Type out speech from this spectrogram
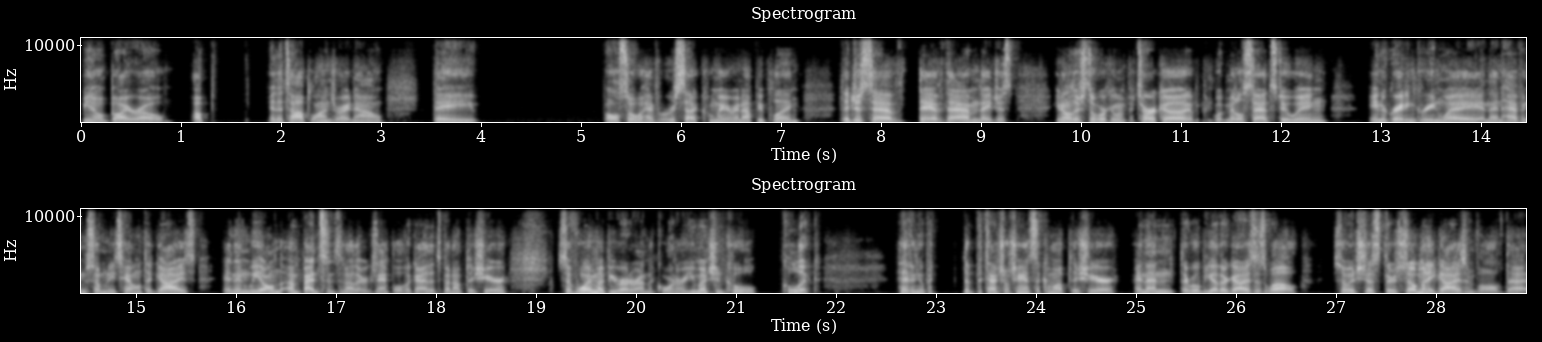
you know, Biro up in the top lines right now. They also have Rousek, who may or may not be playing. They just have they have them. They just you know, they're still working with Peterka, what Mittelstadt's doing, integrating Greenway, and then having so many talented guys. And then we all um, Benson's another example of a guy that's been up this year. Savoy might be right around the corner. You mentioned Kul Kulik having a, the potential chance to come up this year, and then there will be other guys as well. So it's just there's so many guys involved that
